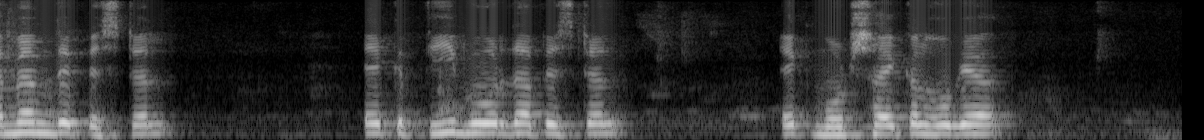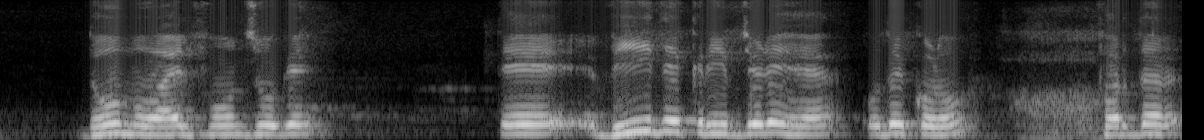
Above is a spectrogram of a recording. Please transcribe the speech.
mm ਦੇ ਪਿਸਟਲ, ਇੱਕ 30 ਬੋਰ ਦਾ ਪਿਸਟਲ, ਇੱਕ ਮੋਟਰਸਾਈਕਲ ਹੋ ਗਿਆ, ਦੋ ਮੋਬਾਈਲ ਫੋਨਸ ਹੋ ਗਏ ਤੇ 20 ਦੇ ਕਰੀਬ ਜਿਹੜੇ ਹੈ ਉਹਦੇ ਕੋਲੋਂ ਫਰਦਰ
